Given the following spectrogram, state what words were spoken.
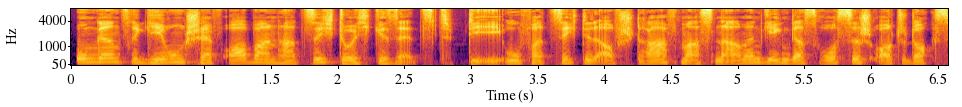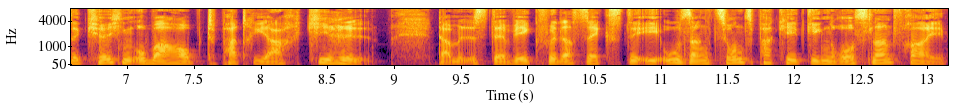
Ungarns Regierungschef Orban hat sich durchgesetzt. Die EU verzichtet auf Strafmaßnahmen gegen das russisch-orthodoxe Kirchenoberhaupt Patriarch Kirill. Damit ist der Weg für das sechste EU-Sanktionspaket gegen Russland frei.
